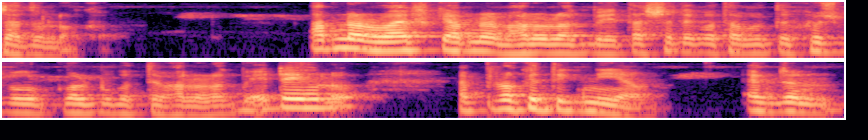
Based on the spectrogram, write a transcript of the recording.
জাদুর লক্ষণ। আপনার ওয়াইফকে আপনার ভালো লাগবে, তার সাথে কথা বলতে, খুশবু গল্প করতে ভালো লাগবে, এটাই হলো প্রকৃতিক নিয়ম। একজন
